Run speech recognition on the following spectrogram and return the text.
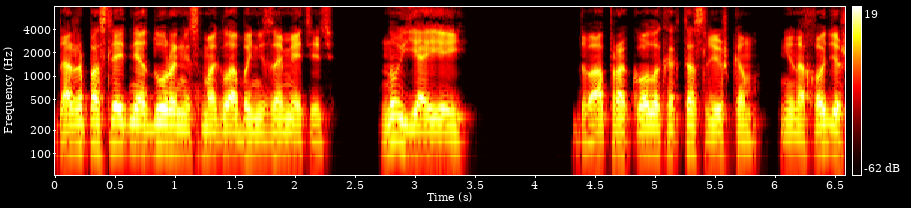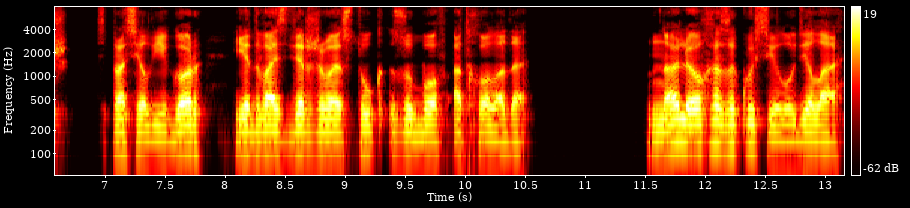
даже последняя дура не смогла бы не заметить. Ну, я ей. Два прокола как-то слишком, не находишь? Спросил Егор, едва сдерживая стук зубов от холода. Но Леха закусил у дела.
